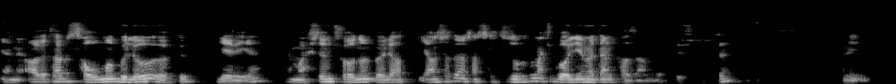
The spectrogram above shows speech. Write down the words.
Yani adeta bir savunma bloğu ördü geriye. Maçların çoğunu böyle yanlış hatırlamıyorsam 8-9 maç gol yemeden kazandı üst üste. Hani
